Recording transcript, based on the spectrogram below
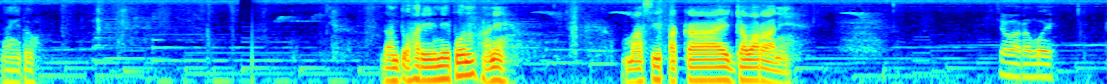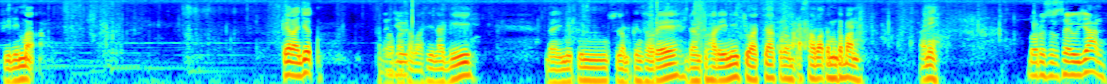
Nah itu. Dan untuk hari ini pun, nih masih pakai Jawara nih, Jawara boy. V5. Oke lanjut, Lanjut. basa-basi lagi. Dan ini pun sudah makin sore. Dan untuk hari ini cuaca kurang bersahabat teman-teman. Nih Baru selesai hujan.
